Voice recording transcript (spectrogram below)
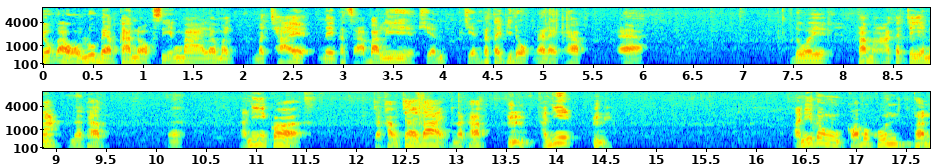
ยกเอารูปแบบการออกเสียงมาแล้วมามาใช้ในภาษาบาลีเขียนเขียนพระไตรปิฎกนั่นแหละครับอ่าโดยพระมหากัจจยนะนะครับอันนี้ก็จะเข้าใจได้นะครับ อันนี้ อันนี้ต้องขอบพระคุณท่าน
